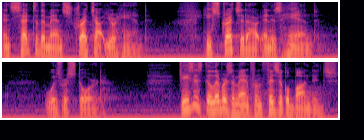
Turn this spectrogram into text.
and said to the man, Stretch out your hand. He stretched it out, and his hand was restored. Jesus delivers a man from physical bondage.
